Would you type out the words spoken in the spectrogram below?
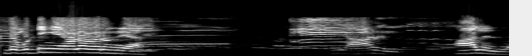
இந்த குட்டிங்க எவ்வளவு வருங்கய்யா? ஆள் இல்ல. ஆள் இல்ல.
